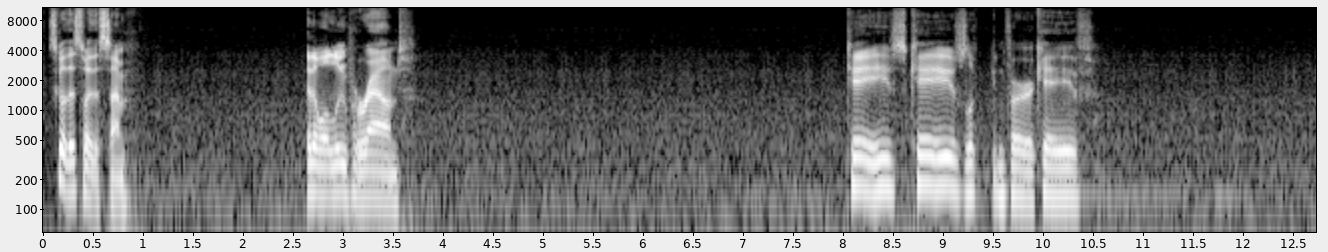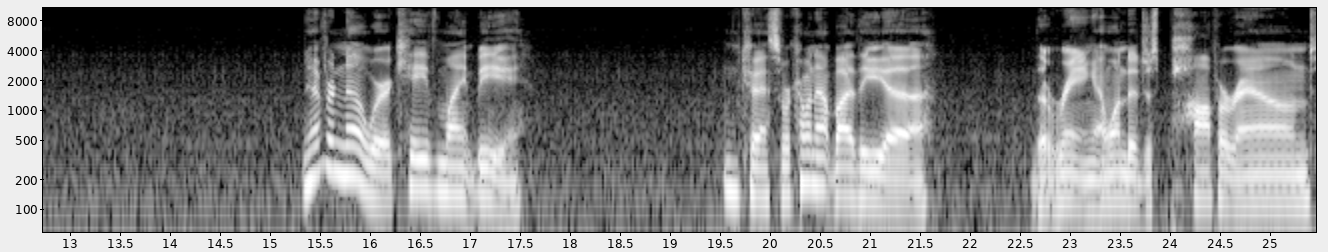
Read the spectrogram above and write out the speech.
Let's go this way this time. And then we'll loop around. Caves, caves, looking for a cave. Never know where a cave might be. Okay, so we're coming out by the, uh, the ring. I wanted to just pop around.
